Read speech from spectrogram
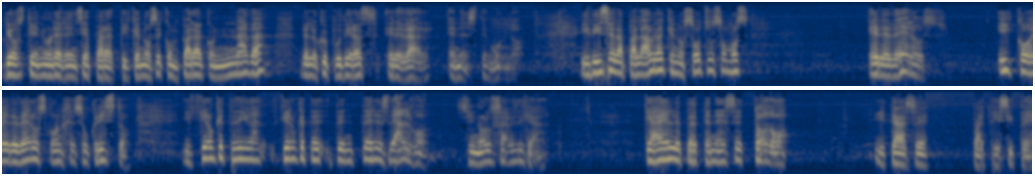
Dios tiene una herencia para ti que no se compara con nada de lo que pudieras heredar en este mundo. Y dice la palabra que nosotros somos herederos y coherederos con Jesucristo. Y quiero que te diga, quiero que te, te enteres de algo si no lo sabes ya, que a Él le pertenece todo y te hace partícipe.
